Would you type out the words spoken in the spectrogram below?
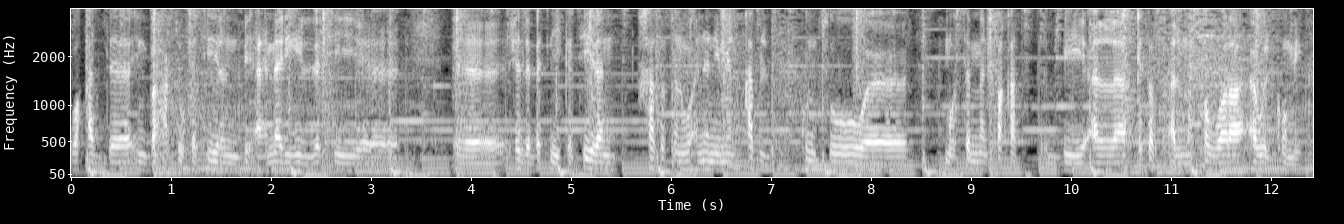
وقد انبهرت كثيرا بأعماله التي جذبتني كثيرا خاصة وأنني من قبل كنت مهتما فقط بالقصص المصورة أو الكوميكس.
